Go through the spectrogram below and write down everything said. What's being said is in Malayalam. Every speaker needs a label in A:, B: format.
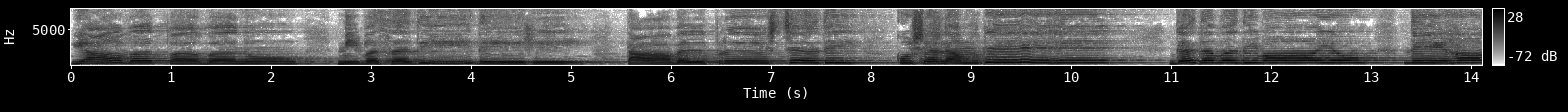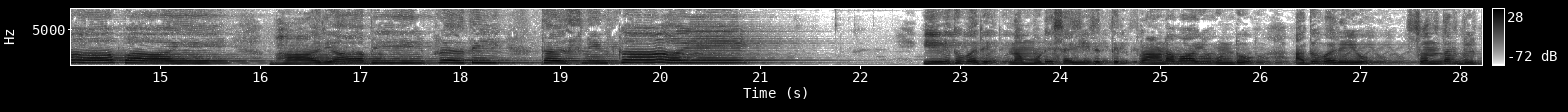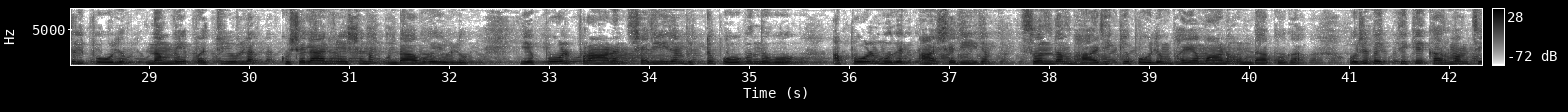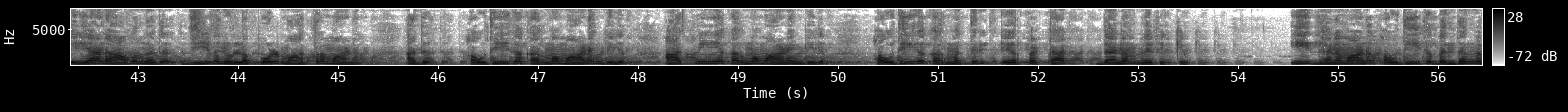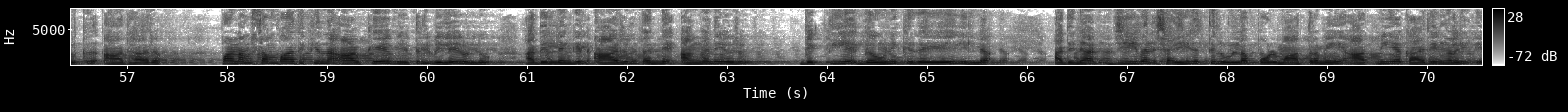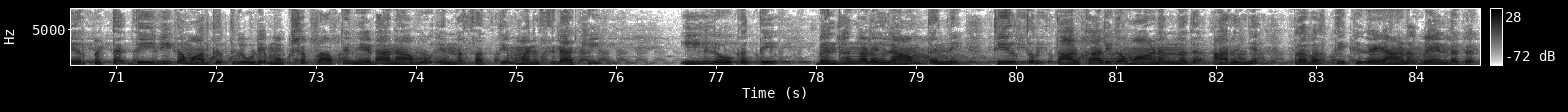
A: यावत् पवनो निवसति देहे तावल् पृच्छति कुशलं गेहे गतवति वायो देहापाये ഭാര്യാഭിപ്രതി തസ്മിൻ കായേ ഏതുവരെ നമ്മുടെ ശരീരത്തിൽ പ്രാണവായുവുണ്ടോ അതുവരെയോ സ്വന്തം വീട്ടിൽ പോലും നമ്മെ പറ്റിയുള്ള കുശലാന്വേഷണം ഉണ്ടാവുകയുള്ളൂ. എപ്പോൾ പ്രാണൻ ശരീരം വിട്ടുപോകുന്നുവോ അപ്പോൾ മുതൽ ആ ശരീരം സ്വന്തം ഭാര്യയ്ക്ക് പോലും ഭയമാണ് ഉണ്ടാക്കുക. ഒരു വ്യക്തിക്ക് കർമ്മം ചെയ്യാനാവുന്നത് ജീവനുള്ളപ്പോൾ മാത്രമാണ്. അത് ഭൗതിക കർമ്മമാണെങ്കിലും ആത്മീയ കർമ്മമാണെങ്കിലും ഭൗതിക കർമ്മത്തിൽ ഏർപ്പെട്ടാൽ ധനം ലഭിക്കും. ഈ ധനമാണ് ഭൗതിക ബന്ധങ്ങൾക്ക് ആധാരം. പണം സമ്പാദിക്കുന്ന ആൾക്കേ വീട്ടിൽ വിലയുള്ളൂ. അതില്ലെങ്കിൽ ആരും തന്നെ അങ്ങനെയൊരു വ്യക്തിയെ ഗൗനിക്കുകയേയില്ല. അതിനാൽ ജീവൻ ശരീരത്തിലുള്ളപ്പോൾ മാത്രമേ ആത്മീയ കാര്യങ്ങളിൽ ഏർപ്പെട്ട് ദൈവിക മാർഗത്തിലൂടെ മോക്ഷപ്രാപ്തി നേടാനാവൂ എന്ന സത്യം മനസ്സിലാക്കി ഈ ലോകത്തെ ബന്ധങ്ങളെല്ലാം തന്നെ തീർത്തും താൽക്കാലികമാണെന്നത് അറിഞ്ഞ് പ്രവർത്തിക്കുകയാണ് വേണ്ടത്.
